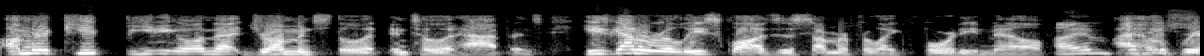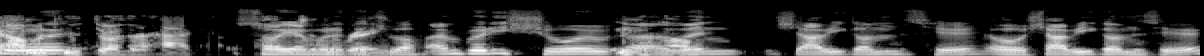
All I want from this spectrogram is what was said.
I'm gonna keep beating on that drum until it until it happens. He's got a release clause this summer for like 40 mil. I am I hope Real. Madrid throw their hack. Sorry, I'm gonna cut ring. you off. I'm pretty sure No, uh, no. when Xabi comes here, oh Xabi comes here,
